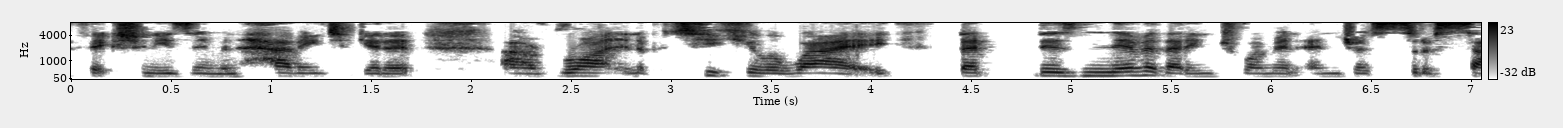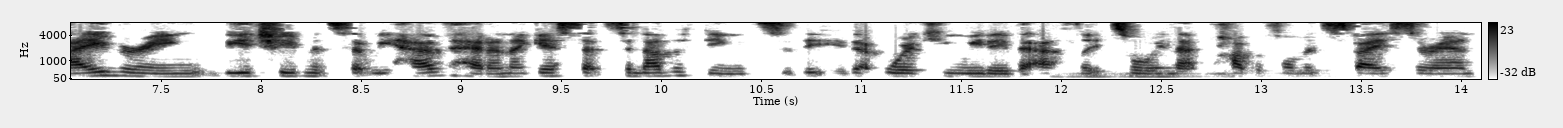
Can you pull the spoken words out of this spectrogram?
perfectionism and having to get it uh, right in a particular way that there's never that enjoyment and just sort of savoring the achievements that we have had. And I guess that's another thing the, that working with either athletes or in that high performance space around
